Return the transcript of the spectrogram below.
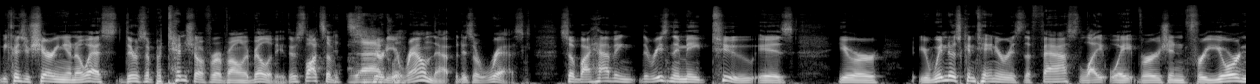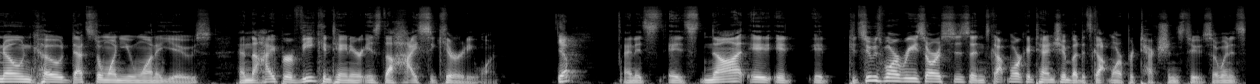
because you're sharing an OS, there's a potential for a vulnerability. There's lots of security around that, but it's a risk. So by having the reason they made two is your your Windows container is the fast, lightweight version for your known code. That's the one you want to use, and the Hyper V container is the high security one Yep. and it's it's not it, it it consumes more resources and it's got more contention, but it's got more protections too. So when it's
